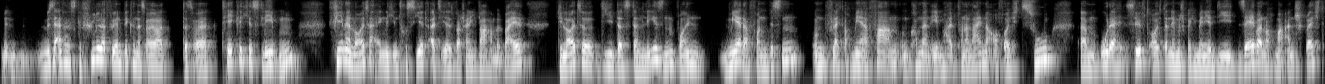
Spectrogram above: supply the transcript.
müsst ihr einfach das Gefühl dafür entwickeln, dass euer, dass euer tägliches Leben viel mehr Leute eigentlich interessiert, als ihr es wahrscheinlich wahrhaben Weil die Leute, die das dann lesen, wollen mehr davon wissen und vielleicht auch mehr erfahren und kommen dann eben halt von alleine auf euch zu ähm, oder es hilft euch dann dementsprechend, wenn ihr die selber nochmal ansprecht,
